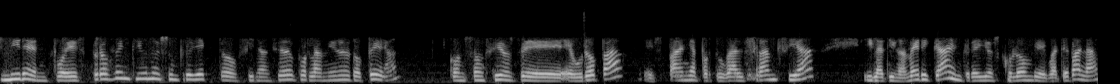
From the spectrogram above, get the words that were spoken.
Miren, pues Pro 21 es un proyecto financiado por la Unión Europea con socios de Europa, España, Portugal, Francia y Latinoamérica, entre ellos Colombia y Guatemala,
